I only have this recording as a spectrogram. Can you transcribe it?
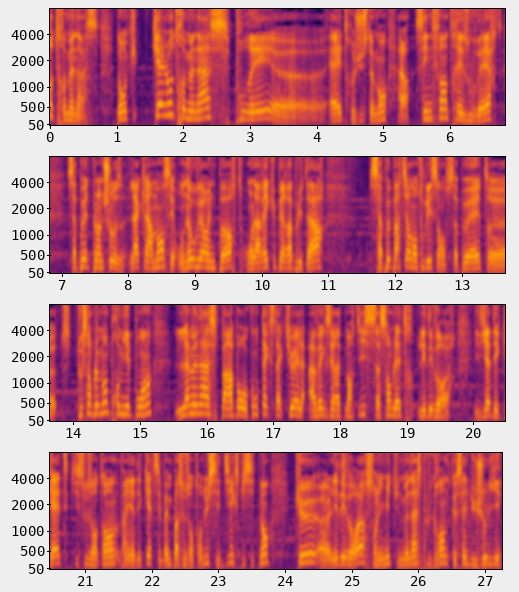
autre menace. Donc quelle autre menace pourrait euh, être justement... Alors c'est une fin très ouverte, ça peut être plein de choses. Là clairement c'est on a ouvert une porte, on la récupérera plus tard. Ça peut partir dans tous les sens. Ça peut être euh, tout simplement premier point, la menace par rapport au contexte actuel avec Zeret Mortis, ça semble être les dévoreurs. Il y a des quêtes qui sous-entendent, enfin il y a des quêtes, c'est même pas sous-entendu, c'est dit explicitement que euh, les dévoreurs sont limite une menace plus grande que celle du geôlier.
